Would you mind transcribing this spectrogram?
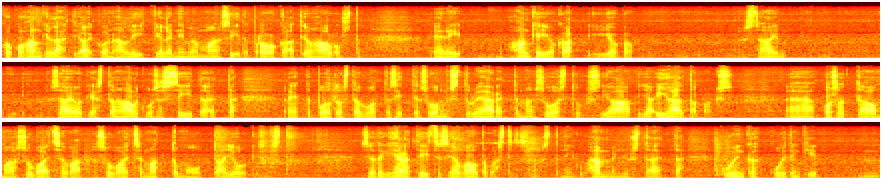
koko hanke lähti aikoinaan liikkeelle nimenomaan siitä provokaation halusta. Eli hanke, joka, joka sai, sai oikeastaan alkunsa siitä, että, että puolitoista vuotta sitten Suomessa tuli äärettömän suosituksi ja, ja ihailtavaksi osoittaa omaa suvaitsemattomuuttaan julkisesti. Se jotenkin herätti itse asiassa valtavasti sellaista niin kuin hämmennystä, että kuinka kuitenkin mm,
